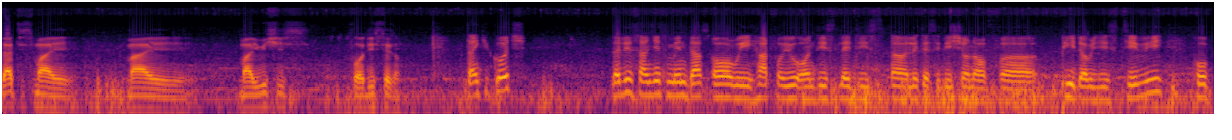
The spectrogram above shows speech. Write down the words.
that is my my my wishes for this season. Thank you coach Ladies and gentlemen, that's all we had for you on this latest uh, latest edition of uh, TV. Hope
